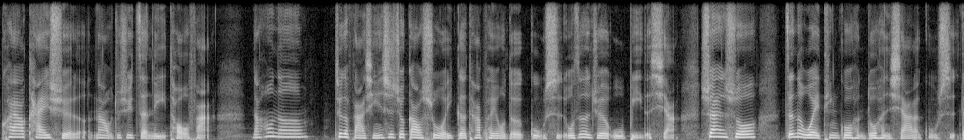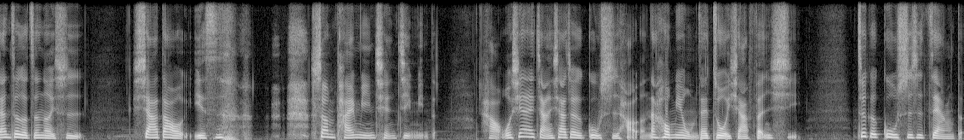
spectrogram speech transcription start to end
快要开学了，那我就去整理头发，然后呢，这个发型师就告诉我一个他朋友的故事，我真的觉得无比的瞎。虽然说真的我也听过很多很瞎的故事，但这个真的是瞎到也是 算排名前几名的。好，我先来讲一下这个故事好了，那后面我们再做一下分析。这个故事是这样的：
